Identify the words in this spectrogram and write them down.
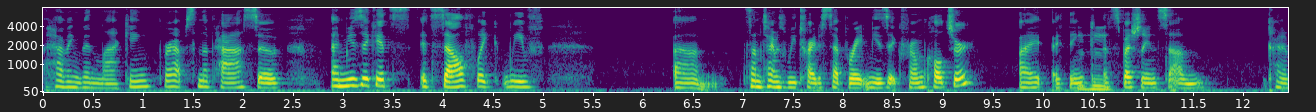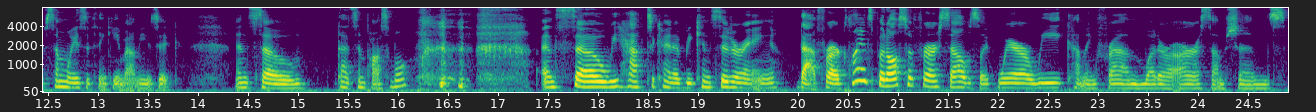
having been lacking perhaps in the past of and music it's itself like we've um, sometimes we try to separate music from culture. I i think mm-hmm. especially in some kind of some ways of thinking about music. And so that's impossible. And so we have to kind of be considering that for our clients but also for ourselves like where are we coming from? What are our assumptions?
